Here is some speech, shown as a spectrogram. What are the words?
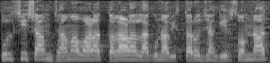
તુલસીશ્યામ જામાવાળા, તલાળા લાગુના વિસ્તારો જ્યાં ગીર સોમનાથ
